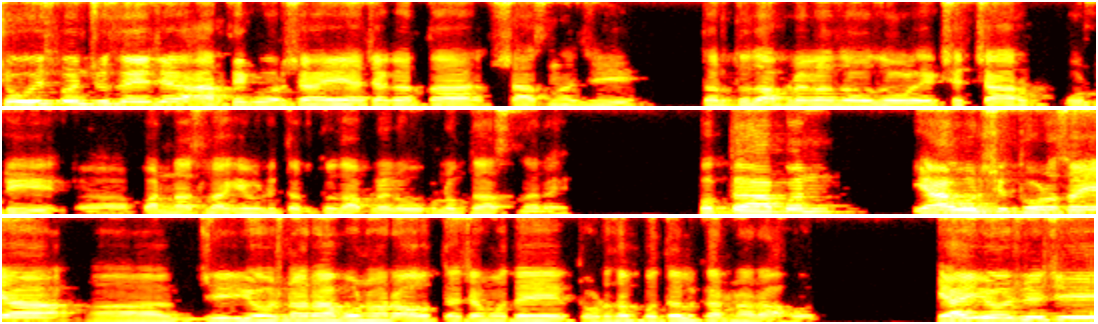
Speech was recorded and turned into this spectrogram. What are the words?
चोवीस पंचवीस हे जे आर्थिक वर्ष आहे याच्याकरता शासनाची तरतूद आपल्याला जवळजवळ एकशे चार कोटी पन्नास लाख एवढी तरतूद आपल्याला उपलब्ध असणार आहे. फक्त आपण या वर्षी थोडस या जी योजना राबवणार आहोत त्याच्यामध्ये थोडासा बदल करणार आहोत. या योजनेचे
